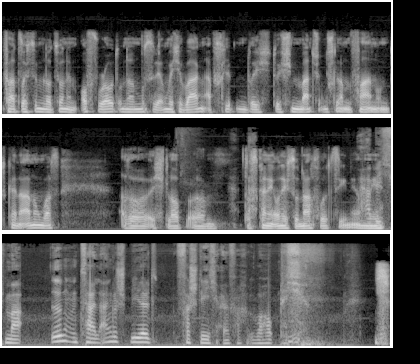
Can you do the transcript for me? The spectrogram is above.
Fahrzeugsimulation im Offroad und dann musst du dir irgendwelche Wagen abschlippen, durch, durch Matsch und Schlamm fahren und keine Ahnung was. Also ich glaube, ähm, das kann ich auch nicht so nachvollziehen. Habe ich mal irgendeinen Teil angespielt, verstehe ich einfach überhaupt nicht.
